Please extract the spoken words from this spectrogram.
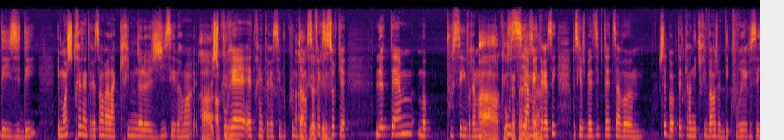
des idées. Et moi, je suis très intéressée vers la criminologie. C'est vraiment... Ah, je pourrais être intéressée beaucoup dans ça. Fait que ok. c'est sûr que le thème m'a poussé vraiment Ah, aussi à m'intéresser. Parce que je me dis, peut-être ça va... Je sais pas, peut-être qu'en écrivant, je vais découvrir que c'est...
